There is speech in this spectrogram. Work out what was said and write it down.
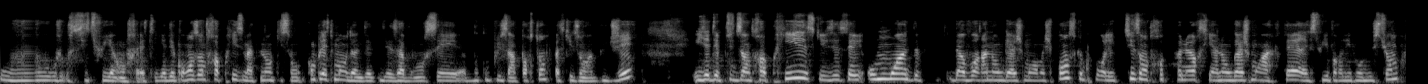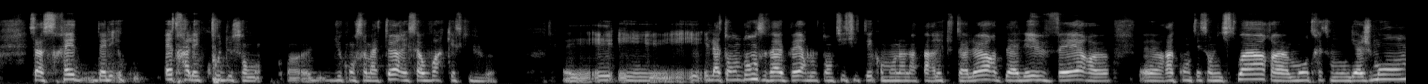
où vous vous situez en fait. Il y a des grandes entreprises maintenant qui sont complètement dans des, avancées beaucoup plus importantes parce qu'ils ont un budget. il y a des petites entreprises qui essaient au moins d'avoir un engagement. Mais je pense que pour les petits entrepreneurs, s'il y a un engagement à faire et suivre l'évolution, ça serait d'aller être à l'écoute euh, du consommateur et savoir qu'est-ce qu'il veut. Et, la tendance va vers l'authenticité, comme on en a parlé tout à l'heure, d'aller vers euh, euh, raconter son histoire, euh, montrer son engagement,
